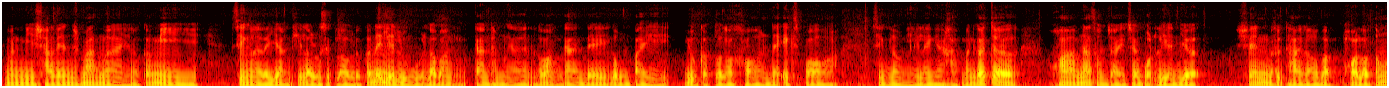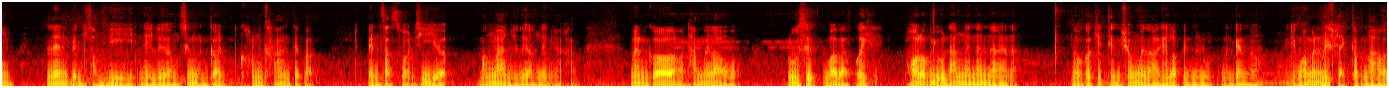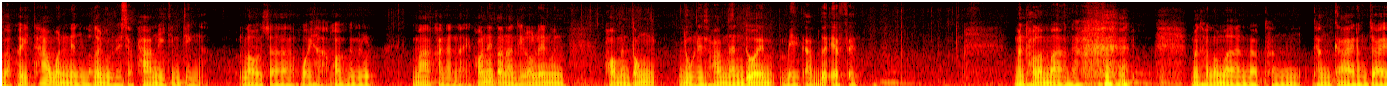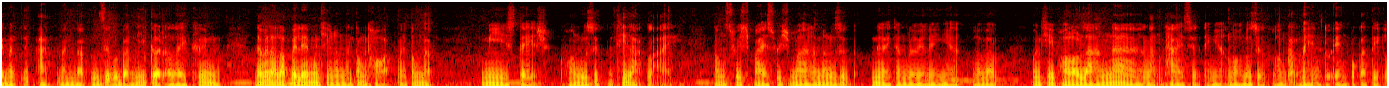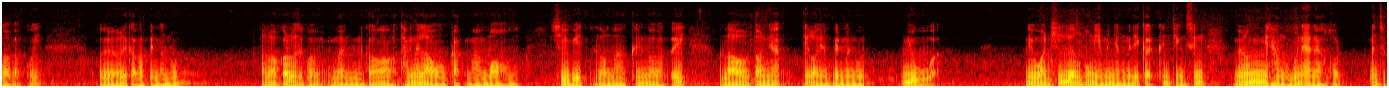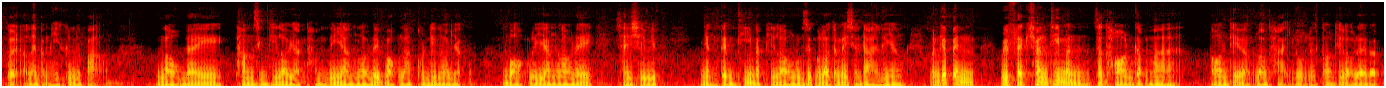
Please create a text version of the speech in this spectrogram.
มันมี challenge มากมาย แล้วก็มีสิ่งหลาย ๆ อย่างที่เรารู้สึกเราแล้วก็ได้เรียนรู้ระหว่างการทำงาน ระหว่างการได้ลงไปอยู่กับตัวละครได้ explore สิ่งเหล่านี้อะไรเงี้ยครับ มันก็เจอความน่าสนใจเจอบทเรียนเยอะ เช่นแบบสุดท้ายเราแบบพอเราต้องเล่นเป็นซอมบี้ในเรื่อง ซึ่งมันก็ค่อนข้างจะแบบเป็นสัดส่วนที่เยอะมาก ๆ ในเรื่องอะไรเงี้ยครับ มันก็ทำให้เรารู้สึกว่าแบบ เอ้ย พอเราอยู่ร่างนั้นนานๆอะ เราก็คิดถึงช่วงเวลาที่เราเป็นมนุษย์เหมือนกันเนาะหมายถึงว่ามัน reflect กลับมาว่าแบบ เฮ้ย ถ้าวันหนึ่งเราอยู่ในสภาพนี้จริง ๆ เราจะโหยหาความเป็นมนุษย์มากขนาดไหน เพราะในตอนนั้นที่เราเล่นมัน พอมันต้องอยู่ในสภาพนั้นด้วยเมคอัพด้วยเอฟเฟกต์มันทรมานนะ มันทรมานแบบทั้งทั้งกายทั้งใจ มันอึดอัด มันแบบรู้สึกว่าแบบนี่เกิดอะไรขึ้น แล้วเวลาเราไปเล่นบางทีเรามันต้องถอด มันต้องแบบมีสเตจความรู้สึกที่หลากหลาย ต้องสวิชไปสวิชมา แล้วมันรู้สึกเหนื่อยจังเลยอะไรเงี้ย แล้วแบบบางทีพอเราล้างหน้าหลังถ่ายเสร็จอย่างเงี้ย เรารู้สึกเรากลับมาเห็นตัวเองปกติ เราแบบเอ้ยเออเราได้กลับมาเป็นมนุษย์ แล้วเราก็รู้สึกว่ามันก็ทำให้เรากลับมามองชีวิตเรามากขึ้นว่าแบบ เอ้ยแล้วตอนเนี้ยที่เรายังเป็นมนุษย์อยู่อะในวันที่เรื่องพวกนี้มันยังไม่ได้เกิดขึ้นจริง ซึ่ง มันไม่มีทางรู้ว่าในอนาคต มันจะเกิดอะไรแบบนี้ขึ้นหรือเปล่า เราได้ทำสิ่งที่เราอยากทำหรือยัง เราได้บอกรักคนที่เราอยากบอกหรือยัง เราได้ใช้ชีวิตอย่างเต็มที่แบบที่เรารู้สึกว่าเราจะไม่เสียดายหรือยัง มันก็เป็น reflection ที่มันสะท้อนกลับมาตอนที่แบบเราถ่ายอยู่ หรือตอนที่เราได้แบบ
